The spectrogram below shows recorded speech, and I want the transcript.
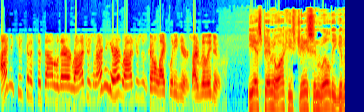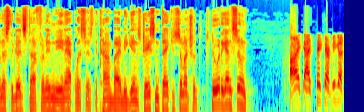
I think he's going to sit down with Aaron Rodgers, and I think Aaron Rodgers is going to like what he hears. I really do. ESPN Milwaukee's Jason Wilde giving us the good stuff from Indianapolis as the combine begins. Jason, thank you so much. Let's do it again soon. All right, guys. Take care. Be good.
